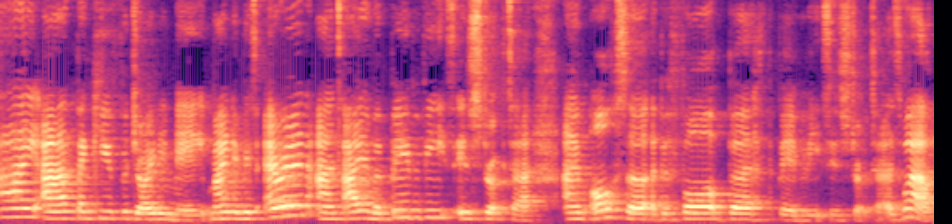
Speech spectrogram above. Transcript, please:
Hi and thank you for joining me. My name is Erin and I am a Baby Beats instructor. I am also a before birth Baby Beats instructor as well.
